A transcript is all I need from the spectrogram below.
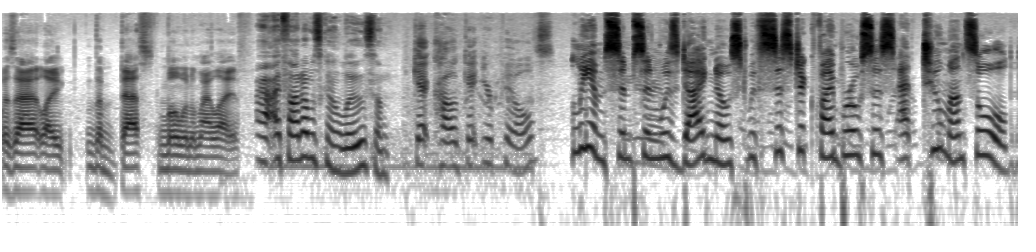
was that like the best moment of my life. I, I thought I was going to lose him. Get Kyle, get your pills. Liam Simpson was diagnosed with cystic fibrosis at two months old.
